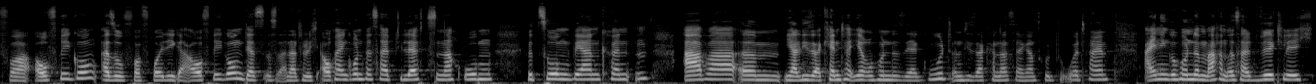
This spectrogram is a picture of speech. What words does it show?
vor Aufregung, also vor freudiger Aufregung. Das ist natürlich auch ein Grund, weshalb die Lefzen nach oben gezogen werden könnten. Aber ähm, ja, Lisa kennt ja ihre Hunde sehr gut und Lisa kann das ja ganz gut beurteilen. Einige Hunde machen es halt wirklich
